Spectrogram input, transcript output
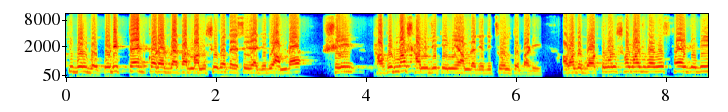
কি বলব, পরিত্যাগ করার ব্যাপার, মানসিকতা এসে যায়। যদি আমরা সেই ঠাকুরমা স্বামীজিকে নিয়ে আমরা যদি চলতে পারি আমাদের বর্তমান সমাজ ব্যবস্থায় যদি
